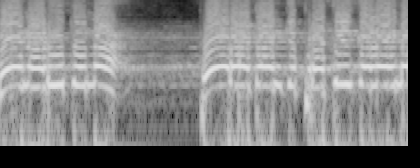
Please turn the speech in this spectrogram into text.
నేను అడుగుతున్నా పోరాటానికి ప్రతీకలైన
